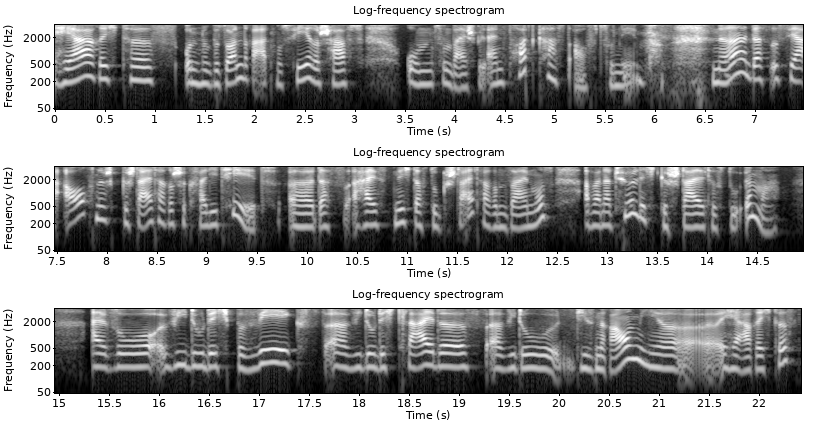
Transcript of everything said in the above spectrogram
herrichtest und eine besondere Atmosphäre schaffst, um zum Beispiel einen Podcast aufzunehmen. ne? Das ist ja auch eine gestalterische Qualität. Äh, das heißt nicht, dass du Gestalterin sein musst, aber natürlich gestaltest du immer. Also wie du dich bewegst, äh, wie du dich kleidest, äh, wie du diesen Raum hier äh, herrichtest,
